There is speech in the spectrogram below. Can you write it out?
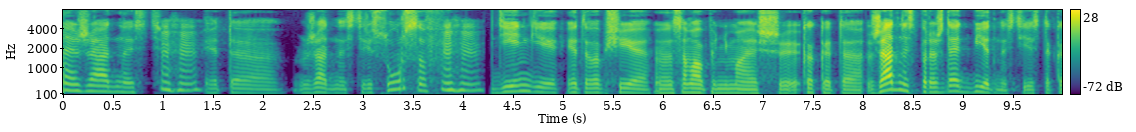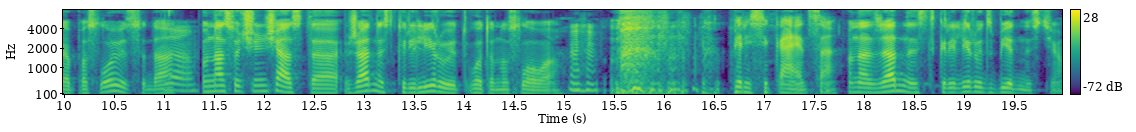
эмоциональная жадность, угу. это жадность ресурсов, угу. деньги, это вообще, э, сама понимаешь, э, как это, жадность порождает бедность, есть такая пословица, да? да. У нас очень часто жадность коррелирует, вот оно слово, пересекается. У нас жадность коррелирует с бедностью.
